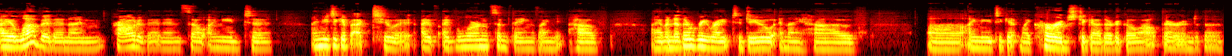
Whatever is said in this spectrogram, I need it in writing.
I love it and I'm proud of it and so I need to I need to get back to it. I've I've learned some things. I have I have another rewrite to do and I have uh, I need to get my courage together to go out there into the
